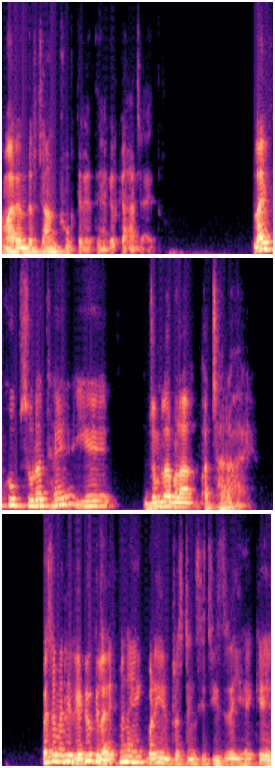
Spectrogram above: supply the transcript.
हमारे अंदर चाँद फूंकते रहते हैं, अगर कहा जाए तो। लाइफ खूबसूरत है, ये जुमला बड़ा अच्छा रहा है। वैसे मेरी रेडियो की लाइफ में ना एक बड़ी इंटरेस्टिंग सी चीज़ रही है कि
